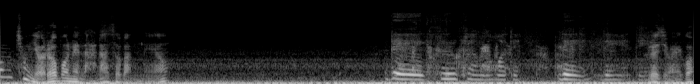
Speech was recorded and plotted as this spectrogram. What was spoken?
엄청 여러 번에 나눠서 밟네요. 네, 그렇게 한 것 같아요. 네, 네, 네. 그러지 말고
